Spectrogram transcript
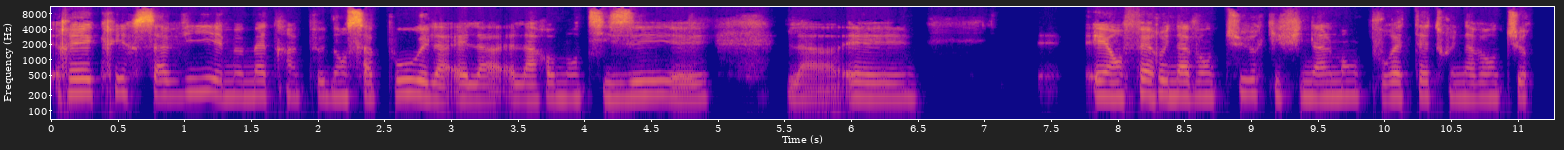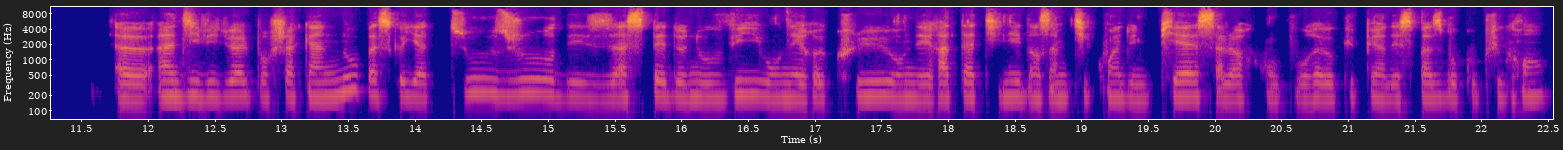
réécrire sa vie et me mettre un peu dans sa peau et la, romantiser et, en faire une aventure qui finalement pourrait être une aventure euh, individuelle pour chacun de nous parce qu'il y a toujours des aspects de nos vies où on est reclus, on est ratatiné dans un petit coin d'une pièce alors qu'on pourrait occuper un espace beaucoup plus grand.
